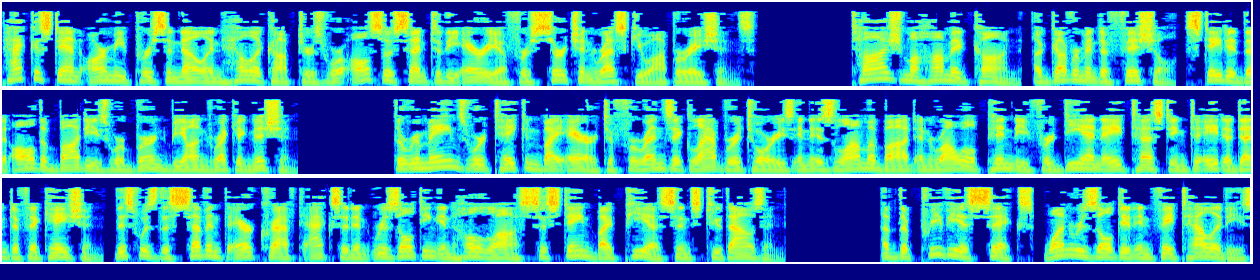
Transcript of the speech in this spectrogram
Pakistan Army personnel and helicopters were also sent to the area for search and rescue operations. Taj Muhammad Khan, a government official, stated that all the bodies were burned beyond recognition. The remains were taken by air to forensic laboratories in Islamabad and Rawalpindi for DNA testing to aid identification. This was the seventh aircraft accident resulting in hull loss sustained by PIA since 2000. Of the previous six, one resulted in fatalities,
